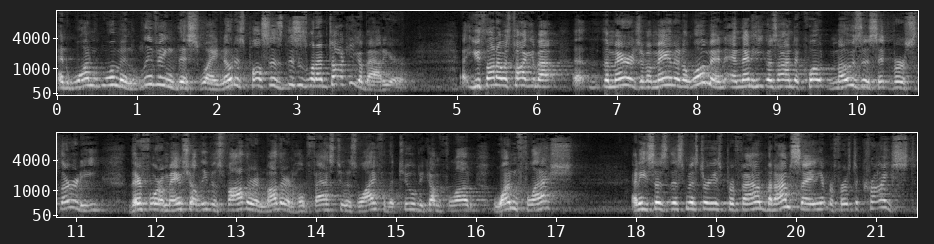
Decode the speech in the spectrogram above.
and one woman living this way. Notice Paul says, This is what I'm talking about here. Uh, you thought I was talking about uh, the marriage of a man and a woman, and then he goes on to quote Moses at verse 30 Therefore, a man shall leave his father and mother and hold fast to his wife, and the two will become one flesh. And he says this mystery is profound, but I'm saying it refers to Christ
